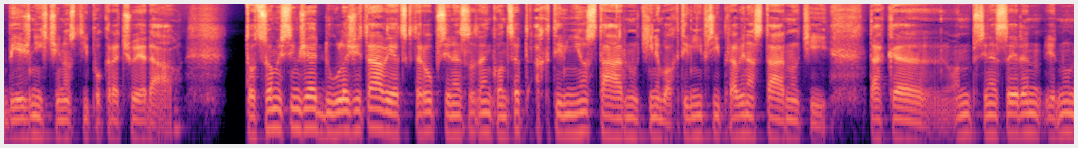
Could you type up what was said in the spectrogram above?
běžných činností pokračuje dál. To, co myslím, že je důležitá věc, kterou přinesl ten koncept aktivního stárnutí nebo aktivní přípravy na stárnutí, tak eh, on přinesl jeden, jednu,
